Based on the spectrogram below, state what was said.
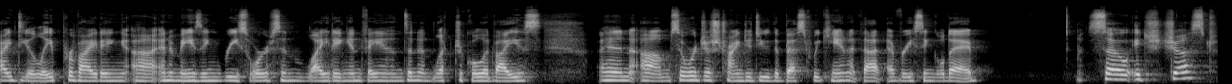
ideally providing uh, an amazing resource in lighting and fans and electrical advice. And um, so we're just trying to do the best we can at that every single day. So it's just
